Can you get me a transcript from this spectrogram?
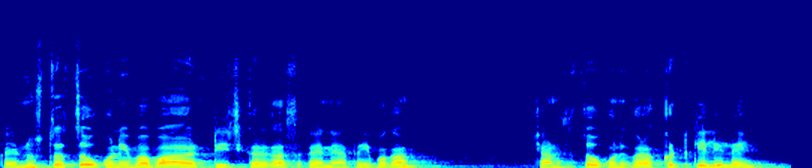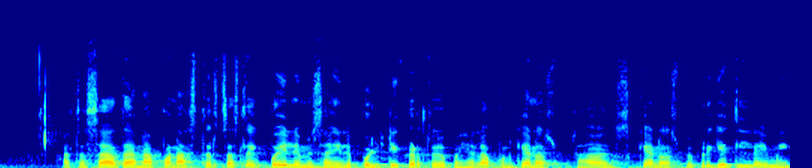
काय नुसतं चौकोनी बाबा स्टिच करायचं असं काय नाही. आता हे बघा छान असं चौकोनी गळा कट केलेला आहे. आता साधारण आपण अस्तरचा असलं की पहिले मी सांगितलं पलटी करतो पण ह्याला आपण कॅनॉस हा कॅनॉस पेपर घेतलेला आहे मी.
